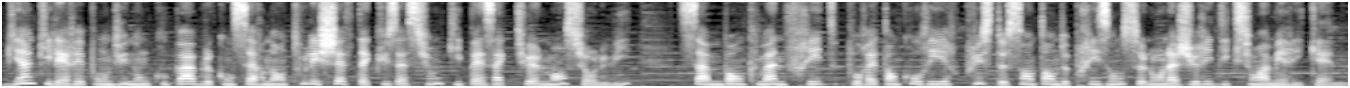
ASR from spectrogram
Bien qu'il ait répondu non coupable concernant tous les chefs d'accusation qui pèsent actuellement sur lui, Sam Bankman-Fried pourrait encourir plus de 100 ans de prison selon la juridiction américaine.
